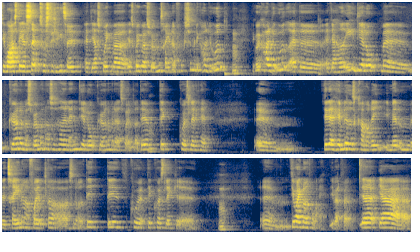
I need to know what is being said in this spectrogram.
det var også det, jeg selv tog stilling til, at jeg skulle ikke være, jeg skulle ikke være svømmetræner. Jeg kunne simpelthen ikke holde det ud. Mm. Jeg kunne ikke holde det ud, at, øh, at jeg havde en dialog med kørende med svømmerne, og så havde jeg en anden dialog kørende med deres forældre. Det, Mm. mm. det kunne jeg slet ikke have. Øhm, det der hemmelighedskrammeri imellem øh, træner og forældre og sådan noget, det, det, kunne, det kunne jeg slet ikke... Øh, Mm. øhm, det var ikke noget for mig, i hvert fald. Jeg, jeg,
